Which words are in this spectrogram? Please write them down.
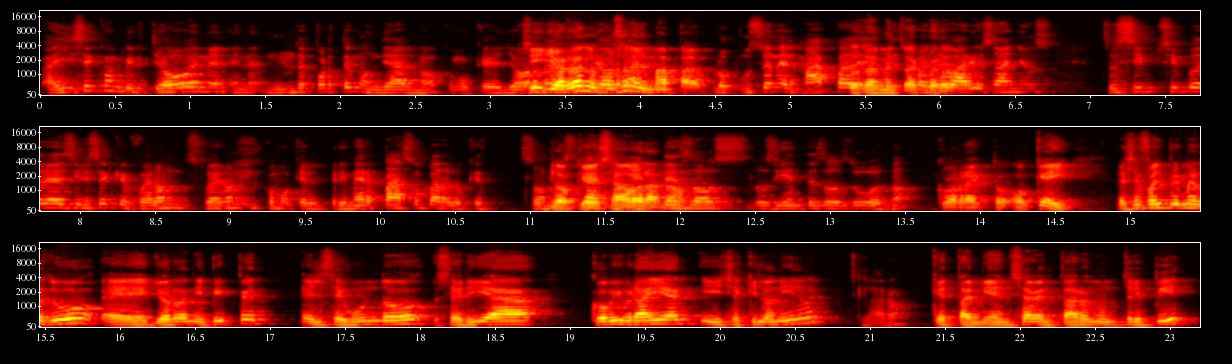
Ahí se convirtió en, el- en un deporte mundial, ¿no? Como que Jordan... sí, Jordan lo puso en el mapa. Lo puso en el mapa Totalmente de después de, acuerdo. varios años. Entonces sí, sí podría decirse que fueron, fueron como que el primer paso para lo que son Lo los, que es ahora, siguientes ¿no? dos, los siguientes dos dúos, ¿no? Correcto, ok. Ese fue el primer dúo, eh, Jordan y Pippen. El segundo sería Kobe Bryant y Shaquille O'Neal, Claro, que también se aventaron un tripit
